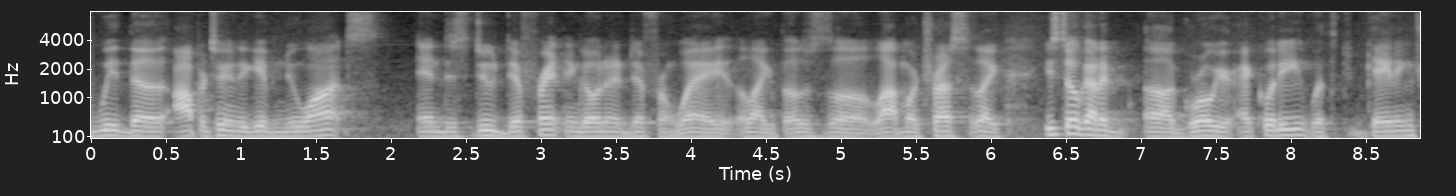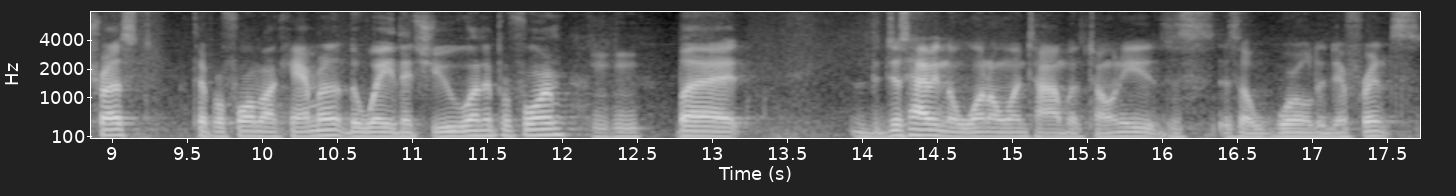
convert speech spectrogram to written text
we the opportunity to give nuance and just do different and go in a different way. Like there's a lot more trust. Like you still got to uh, grow your equity with gaining trust to perform on camera the way that you want to perform, but th- just having the one-on-one time with Tony is, just, is a world of difference.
